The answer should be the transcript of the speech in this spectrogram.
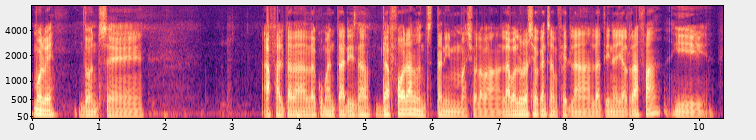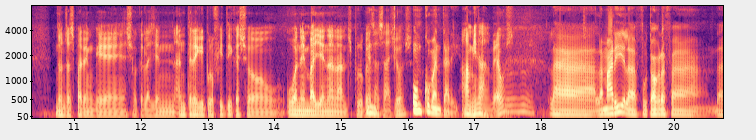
Molt bé, doncs eh, a falta de, de comentaris de, de fora, doncs tenim això, la, la valoració que ens han fet la, la Tina i el Rafa i doncs esperem que això que la gent en tregui profit i que això ho anem veient en els propers Mm. assajos. Un comentari. Ah, mira, veus? La, la Mari, la fotògrafa de,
